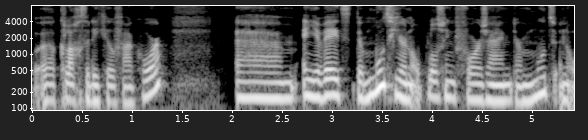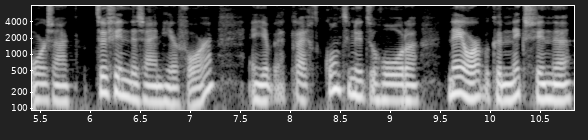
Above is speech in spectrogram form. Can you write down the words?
uh, klachten die ik heel vaak hoor. Um, en je weet, er moet hier een oplossing voor zijn. Er moet een oorzaak te vinden zijn hiervoor. En je krijgt continu te horen: nee hoor, we kunnen niks vinden.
